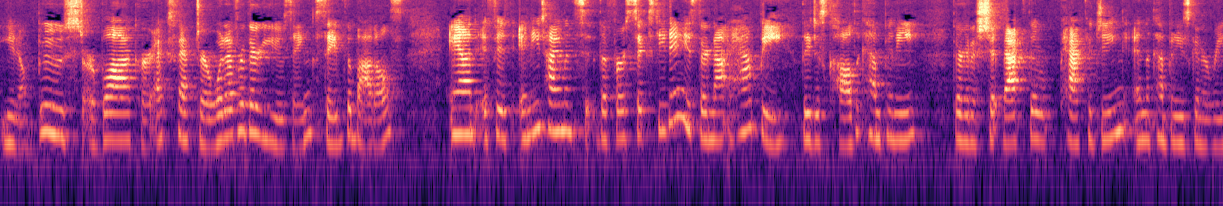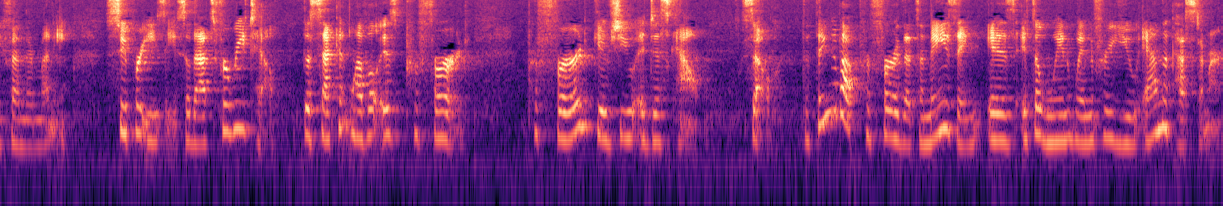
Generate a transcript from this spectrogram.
you know Boost or Block or X Factor or whatever they're using, save the bottles. And if at any time in the first 60 days they're not happy, they just call the company. They're going to ship back the packaging and the company is going to refund their money. Super easy. So that's for retail. The second level is preferred. Preferred gives you a discount. So the thing about Preferred that's amazing is it's a win-win for you and the customer.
